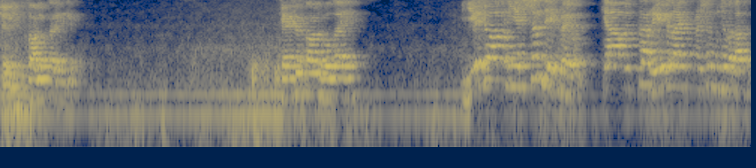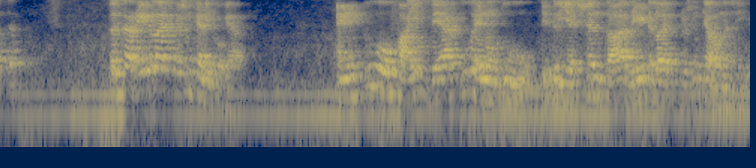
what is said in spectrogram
चलिए सॉल्व करेंगे कैसे सॉल्व होगा ये ये जो आप रिएक्शन देख रहे हो क्या आप इसका रेट वाला एक्सप्रेशन मुझे बता सकते हो तो इसका रेट वाला एक्सप्रेशन क्या लिखोगे आप N2O5 दे आर 2NO2 इस रिएक्शन का रेट लॉ एक्सप्रेशन क्या होना चाहिए?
